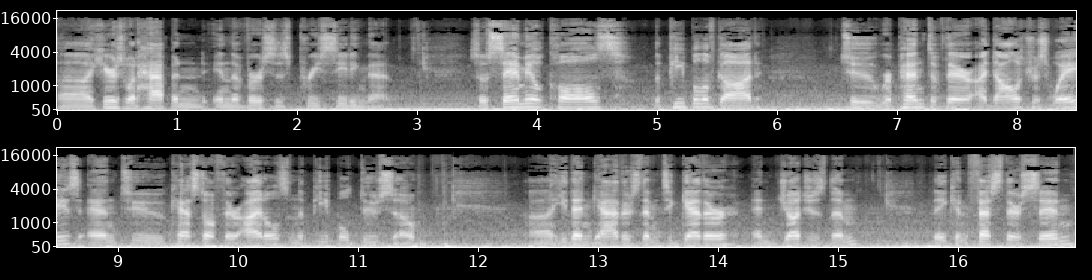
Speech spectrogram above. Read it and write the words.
uh, here's what happened in the verses preceding that. So Samuel calls the people of God to repent of their idolatrous ways and to cast off their idols, and the people do so. Uh, he then gathers them together and judges them. They confess their sin.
